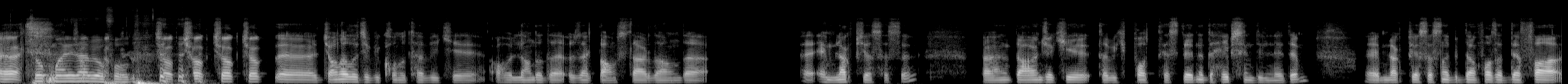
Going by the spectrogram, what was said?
Evet. Çok manidar bir of oldu. çok çok çok çok e, can alıcı bir konu tabii ki. Hollanda'da özellikle Amsterdam'da e, emlak piyasası. Ben daha önceki tabii ki podcastlerini de hepsini dinledim. Emlak piyasasına birden fazla defa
